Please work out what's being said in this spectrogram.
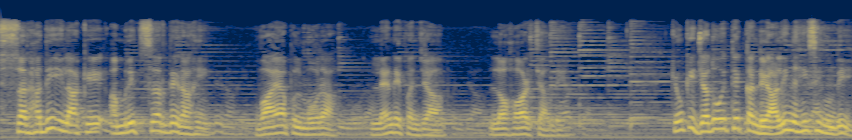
ਸਰਹੱਦੀ ਇਲਾਕੇ ਅੰਮ੍ਰਿਤਸਰ ਦੇ ਰਾਹੀਂ ਵਾਇਆ ਪੁਲਮੋਰਾ ਲਹਿੰਦੇ ਪੰਜਾਬ, ਲਾਹੌਰ ਚੱਲਦੇ ਹਨ ਕਿਉਂਕਿ ਜਦੋਂ ਇੱਥੇ ਕੰਡਿਆਲੀ ਨਹੀਂ ਸੀ ਹੁੰਦੀ,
